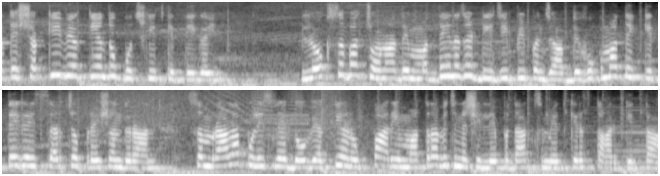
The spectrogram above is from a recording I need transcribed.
ਅਤੇ ਸ਼ੱਕੀ ਵਿਅਕਤੀਆਂ ਤੋਂ ਪੁੱਛਗਿੱਛ ਕੀਤੀ ਗਈ। ਲੋਕ ਸਭਾ ਚੋਣਾਂ ਦੇ ਮੱਦੇਨਜ਼ਰ ਡੀਜੀਪੀ ਪੰਜਾਬ ਦੇ ਹੁਕਮਾਂ ਤੇ ਕੀਤੇ ਗਏ ਸਰਚ ਆਪਰੇਸ਼ਨ ਦੌਰਾਨ ਸਮਰਾਲਾ ਪੁਲਿਸ ਨੇ ਦੋ ਵਿਅਕਤੀਆਂ ਨੂੰ ਭਾਰੀ ਮਾਤਰਾ ਵਿੱਚ ਨਸ਼ੀਲੇ ਪਦਾਰਥ ਸਮੇਤ ਗ੍ਰਿਫਤਾਰ ਕੀਤਾ।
